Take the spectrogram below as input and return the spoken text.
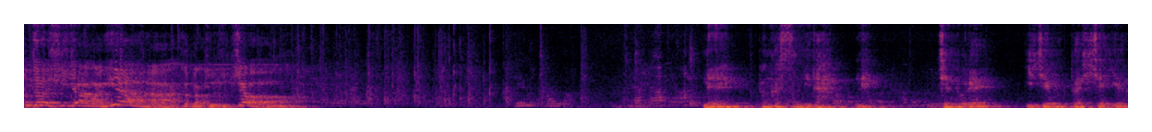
부터 시작이야. 큰 박수 주십시오. 네, 반갑습니다. 네, 제 노래 이제부터 시작이야.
